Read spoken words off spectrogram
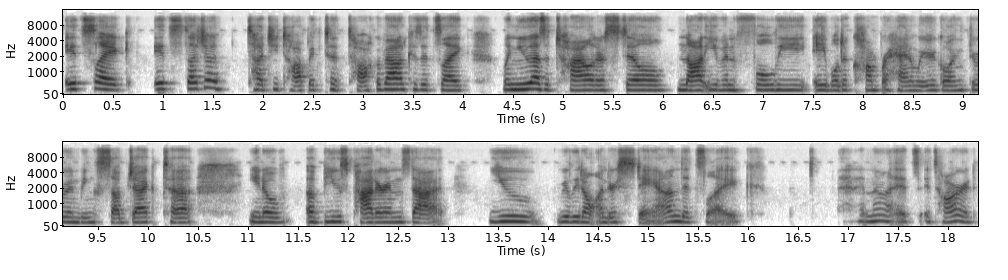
it's like it's such a touchy topic to talk about because it's like when you as a child are still not even fully able to comprehend what you're going through and being subject to you know abuse patterns that you really don't understand it's like i don't know it's it's hard.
